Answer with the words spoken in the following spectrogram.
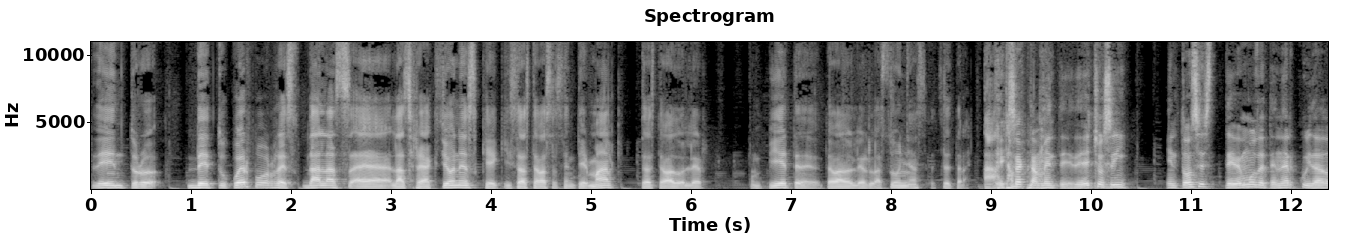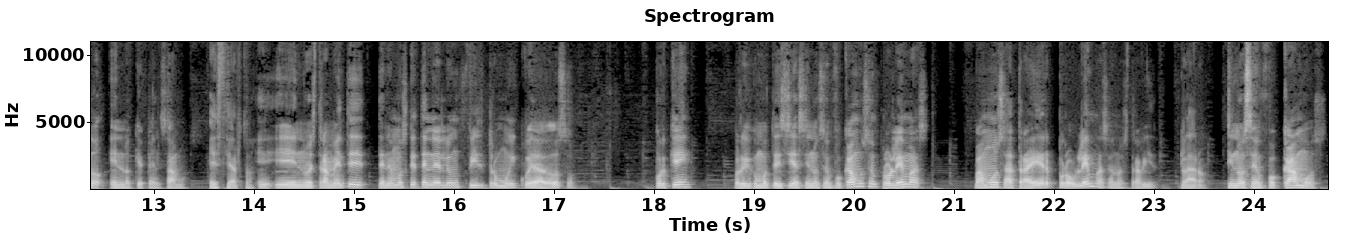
dentro, de tu cuerpo da las, eh, las reacciones que quizás te vas a sentir mal, quizás te va a doler un pie, te, va a doler las uñas, etc. Ah, Exactamente, de hecho sí. Entonces debemos de tener cuidado en lo que pensamos. Es cierto. En, nuestra mente tenemos que tenerle un filtro muy cuidadoso. ¿Por qué? Porque como te decía, si nos enfocamos en problemas, vamos a traer problemas a nuestra vida. Claro. Si nos enfocamos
